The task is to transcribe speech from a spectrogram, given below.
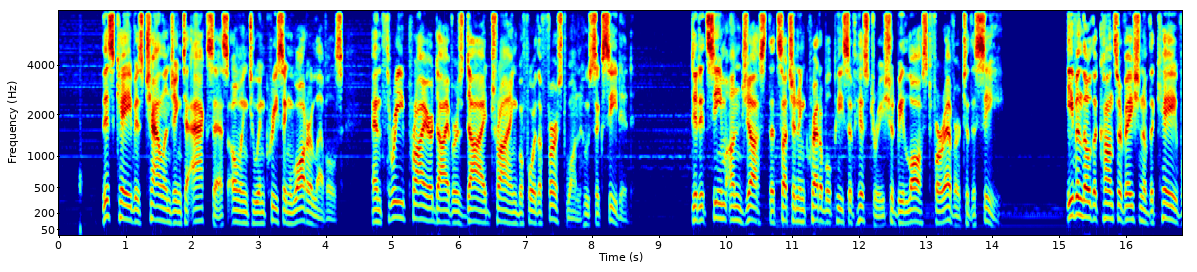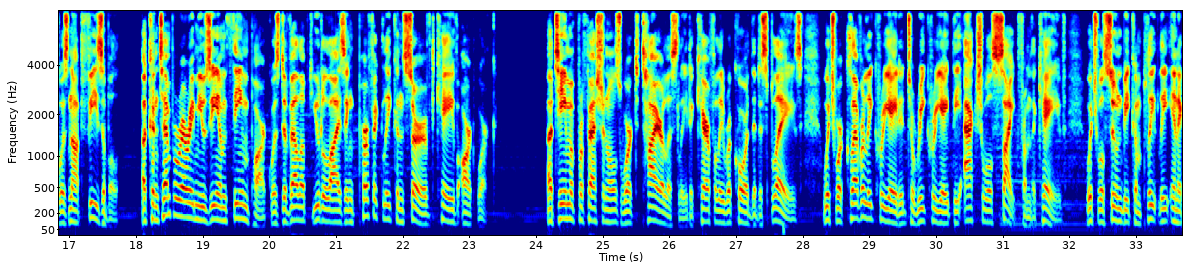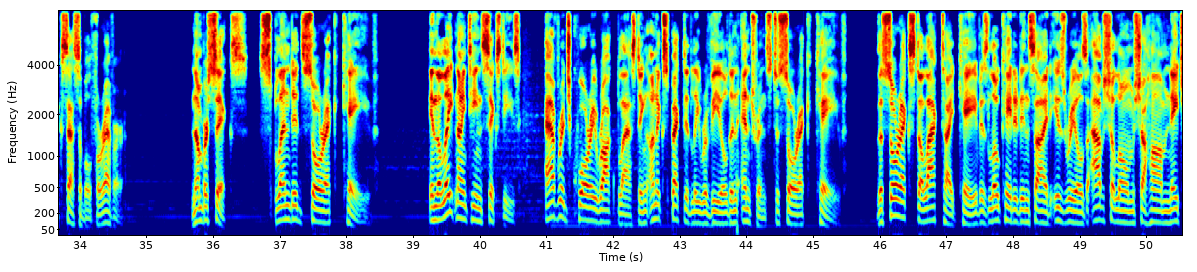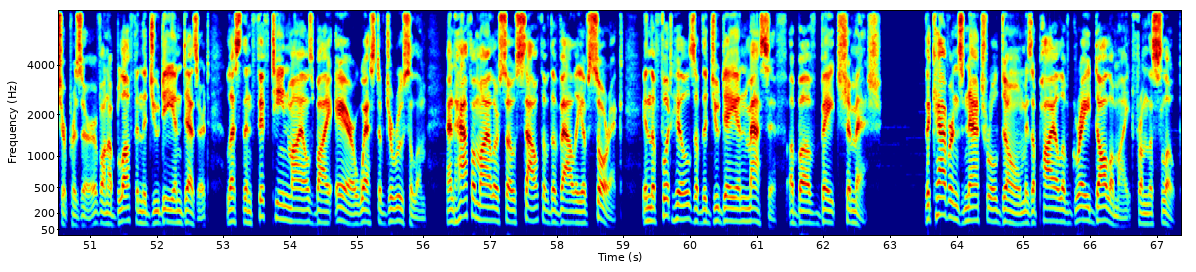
This cave is challenging to access owing to increasing water levels, and three prior divers died trying before the first one who succeeded. Did it seem unjust that such an incredible piece of history should be lost forever to the sea? Even though the conservation of the cave was not feasible, a contemporary museum theme park was developed utilizing perfectly conserved cave artwork. A team of professionals worked tirelessly to carefully record the displays, which were cleverly created to recreate the actual site from the cave, which will soon be completely inaccessible forever. Number 6. Splendid Sorek Cave In the late 1960s, average quarry rock blasting unexpectedly revealed an entrance to Sorek Cave. The Sorek Stalactite Cave is located inside Israel's Avshalom Shoham Nature Preserve on a bluff in the Judean desert, less than 15 miles by air west of Jerusalem, and half a mile or so south of the valley of Sorek, in the foothills of the Judean Massif above Beit Shemesh. The cavern's natural dome is a pile of gray dolomite from the slope.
